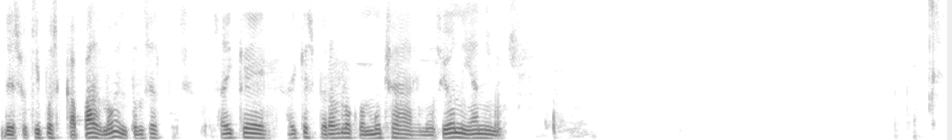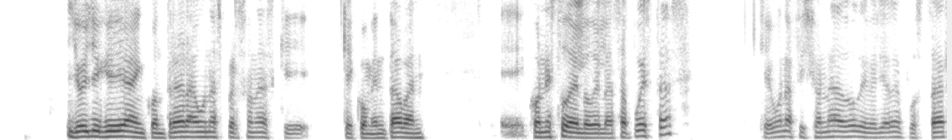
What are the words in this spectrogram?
de su equipo es capaz, ¿no? Entonces pues, pues hay, que, hay que esperarlo con mucha emoción y ánimos. Yo llegué a encontrar a unas personas que, que comentaban eh, con esto de lo de las apuestas, que un aficionado debería de apostar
